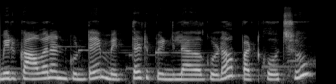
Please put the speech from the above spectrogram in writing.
మీరు కావాలనుకుంటే మెత్తటి పిండిలాగా కూడా పట్టుకోవచ్చు.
